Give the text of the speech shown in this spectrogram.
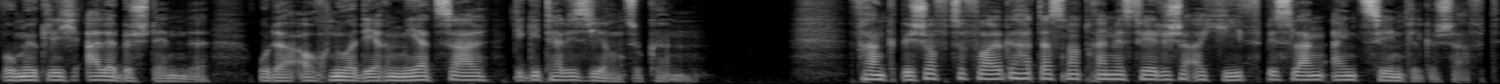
womöglich alle Bestände oder auch nur deren Mehrzahl digitalisieren zu können. Frank Bischof zufolge hat das nordrhein-westfälische Archiv bislang ein Zehntel geschafft.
